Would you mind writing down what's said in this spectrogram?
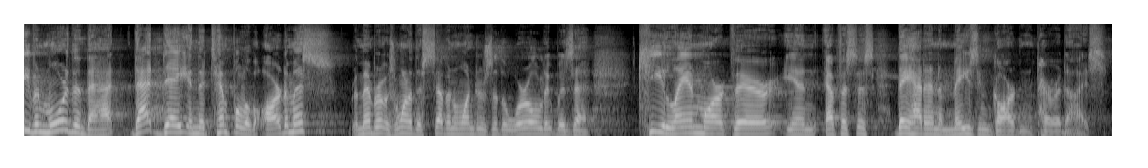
even more than that, that day in the temple of Artemis, remember it was one of the seven wonders of the world, it was a key landmark there in Ephesus. They had an amazing garden paradise,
